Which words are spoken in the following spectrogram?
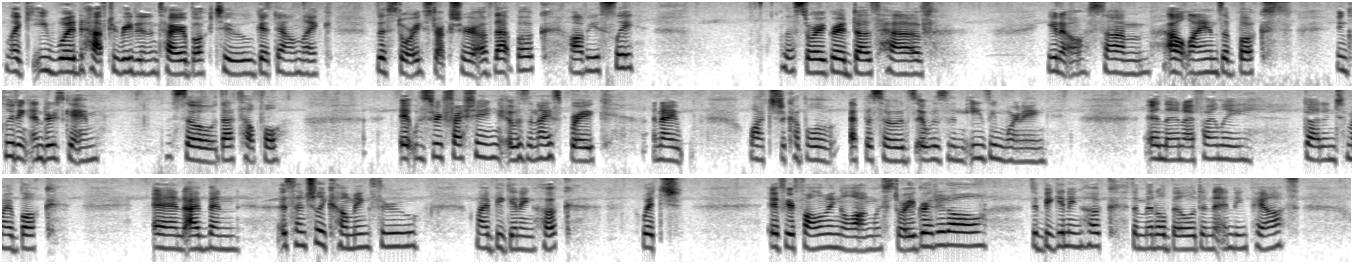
Like you would have to read an entire book to get down like the story structure of that book, obviously. The story grid does have you know, some outlines of books including Ender's Game. So that's helpful. It was refreshing. It was a nice break and I watched a couple of episodes. It was an easy morning. And then I finally got into my book and I've been essentially combing through my beginning hook, which, if you're following along with StoryGrid at all, the beginning hook, the middle build, and the ending payoff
